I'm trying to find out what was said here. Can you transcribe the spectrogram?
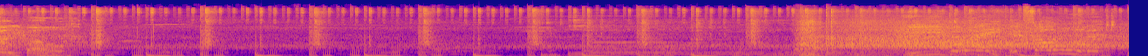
Equally bold. It's all of it.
